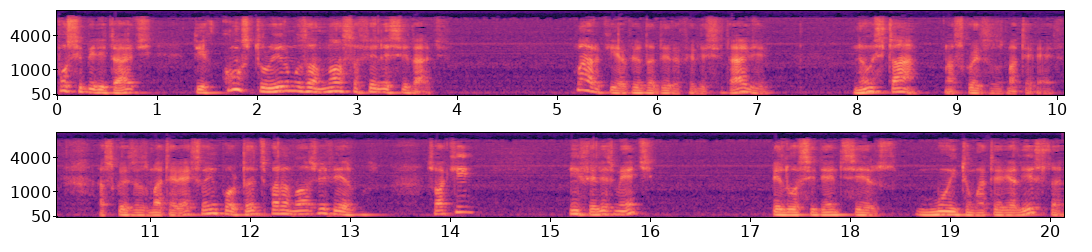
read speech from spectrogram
possibilidade de construirmos a nossa felicidade. Claro que a verdadeira felicidade não está nas coisas materiais. As coisas materiais são importantes para nós vivermos. Só que, infelizmente, pelo Ocidente ser muito materialista,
